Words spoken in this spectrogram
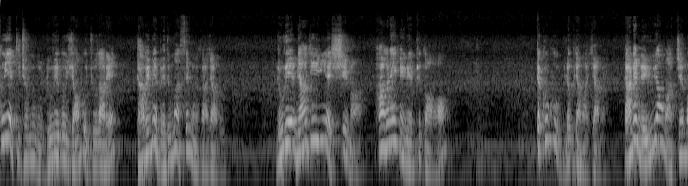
သူ့ရဲ့တီထွင်မှုကိုလူတွေကိုရောင်းဖို့ကြိုးစားတယ်။ဒါပေမဲ့ဘယ်သူမှစိတ်ဝင်စားကြဘူး။ လူတွေအများကြီးရဲ့ရှေ့မှာဟာကနေခင်နေဖြစ်သွားအောင်တခုခုလုပ်ပြမှရမယ်။ဒါနဲ့နေယူရောက်မှာကျင်းပ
